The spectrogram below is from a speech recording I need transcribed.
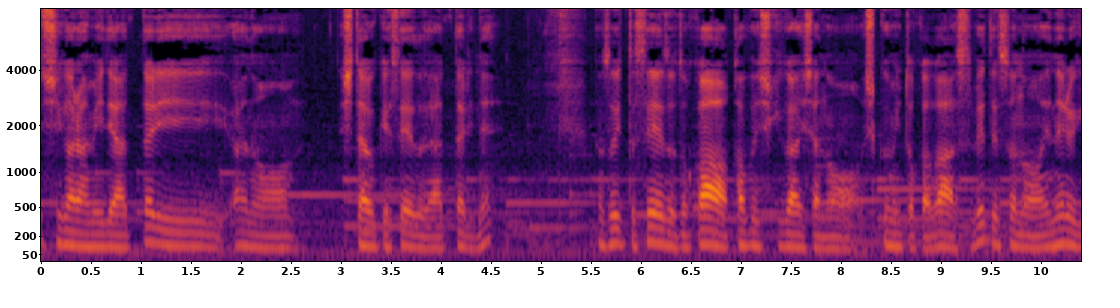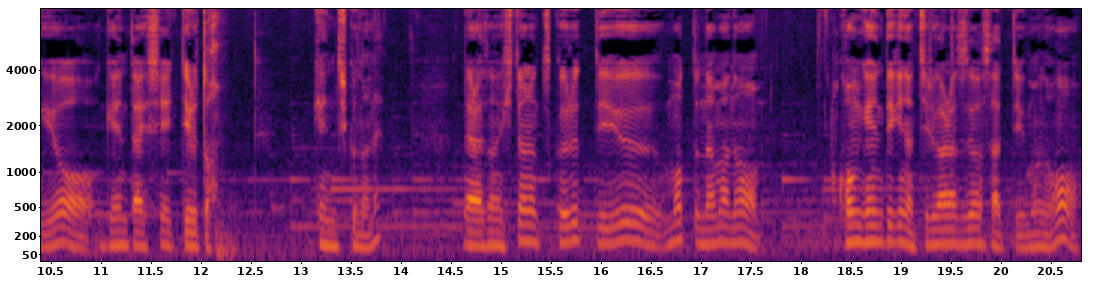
しがらみであったりあの下請け制度であったりね。そういった制度とか株式会社の仕組みとかが全てそのエネルギーを減退していっていると。建築のね。だからその人の作るっていうもっと生の根源的な力強さっていうものを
